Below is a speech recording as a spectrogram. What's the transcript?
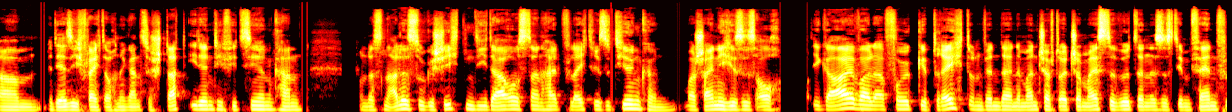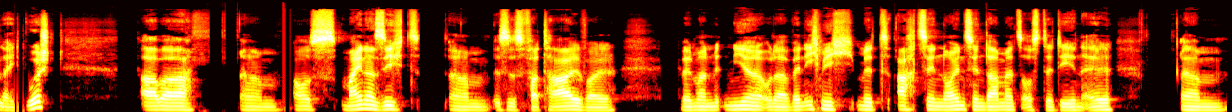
ähm, mit der sich vielleicht auch eine ganze Stadt identifizieren kann. Und das sind alles so Geschichten, die daraus dann halt vielleicht resultieren können. Wahrscheinlich ist es auch egal, weil Erfolg gibt Recht und wenn deine Mannschaft deutscher Meister wird, dann ist es dem Fan vielleicht wurscht. Aber ähm, aus meiner Sicht ähm, ist es fatal, weil wenn man mit mir oder wenn ich mich mit 18, 19 damals aus der DNL ähm,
